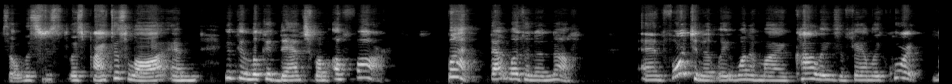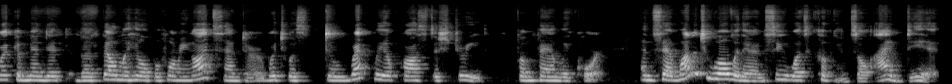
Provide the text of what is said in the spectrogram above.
so let's just let's practice law, and you can look at dance from afar. But that wasn't enough. And fortunately, one of my colleagues of Family Court recommended the Thelma Hill Performing Arts Center, which was directly across the street from Family Court, and said, Why don't you go over there and see what's cooking? So I did.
